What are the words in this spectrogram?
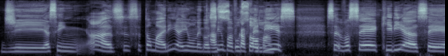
de, assim, ah, você tomaria aí um negocinho o ficar soma. feliz? Cê- Você queria ser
